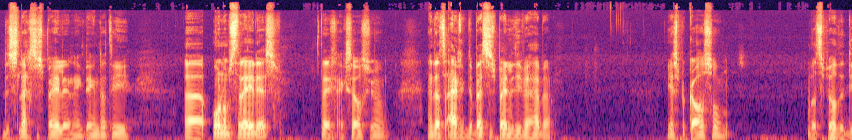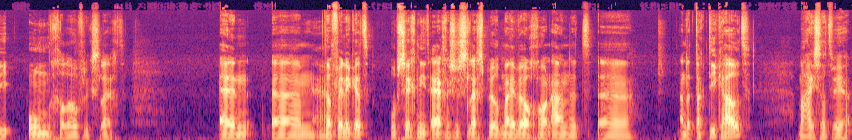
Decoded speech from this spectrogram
de slechtste speler. En ik denk dat hij onomstreden is tegen Excelsior. En dat is eigenlijk de beste speler die we hebben. Jesper Karlsson. Wat speelde die ongelooflijk slecht. En ehm, Ja. dan vind ik het op zich niet erg als je slecht speelt, maar je wel gewoon aan, het, eh, aan de tactiek houdt. Maar hij zat weer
